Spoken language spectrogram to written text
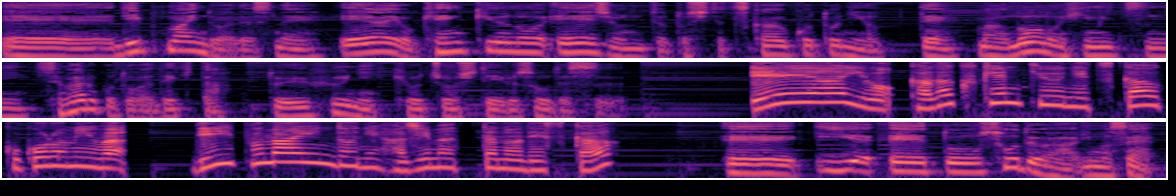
えー、ディープマインドはですね AI を研究のエージェントとして使うことによって、まあ、脳の秘密に迫ることができたというふうに強調しているそうです。AI を科学研究に使う試みはディープマインドに始まったのですか？えー、いええーとそうではありません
